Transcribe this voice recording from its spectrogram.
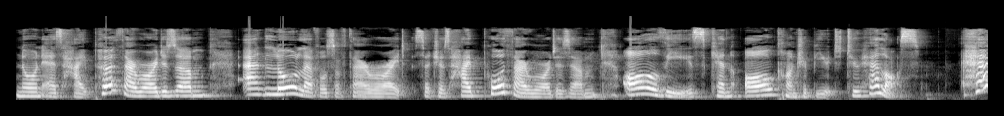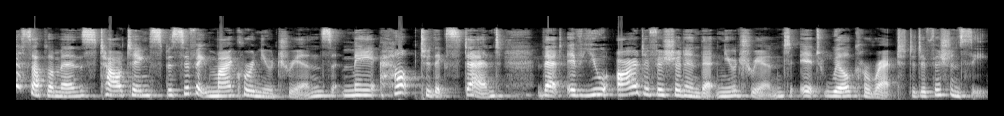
known as hyperthyroidism and low levels of thyroid, such as hypothyroidism, all these can all contribute to hair loss. Hair supplements touting specific micronutrients may help to the extent that if you are deficient in that nutrient, it will correct the deficiency.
